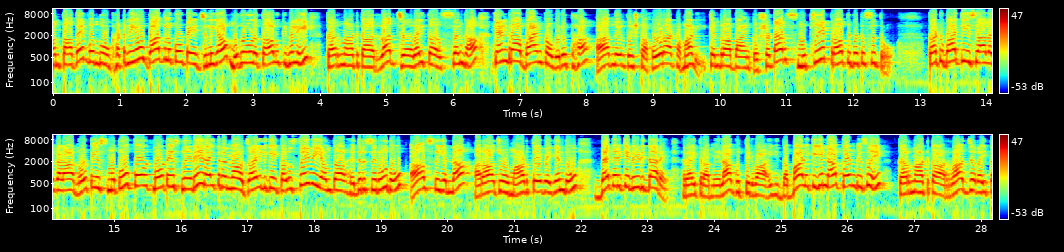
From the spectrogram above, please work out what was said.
ಅಂತಹದೇ ಒಂದು ಘಟನೆಯು ಬಾಗಲಕೋಟೆ ಜಿಲ್ಲೆಯ ಮುಧೋಳ ತಾಲೂಕಿನಲ್ಲಿ ಕರ್ನಾಟಕ ರಾಜ್ಯ ರೈತ ಸಂಘ ಕೆನರಾ ಬ್ಯಾಂಕ್ ವಿರುದ್ಧ ಅನಿರ್ದಿಷ್ಟ ಹೋರಾಟ ಮಾಡಿ ಕೆನರಾ ಬ್ಯಾಂಕ್ ಶಟರ್ಸ್ ಮುಚ್ಚಿ ಪ್ರತಿಭಟಿಸಿದ್ರು. ಕಟುಬಾಕಿ ಸಾಲಗಳ ನೋಟಿಸ್ ಮತ್ತು ಕೋರ್ಟ್ ನೋಟಿಸ್ ನೀಡಿ ರೈತರನ್ನ ಜೈಲಿಗೆ ಕಳಿಸ್ತೇವೆ ಅಂತ ಹೆದರಿಸಿರುವುದು ಆಸ್ತಿಯನ್ನ ಹರಾಜು ಮಾಡುತ್ತೇವೆ ಎಂದು ಬೆದರಿಕೆ ನೀಡಿದ್ದಾರೆ. ರೈತರ ಮೇಲಾಗುತ್ತಿರುವ ಈ ದಬ್ಬಾಳಿಕೆಯನ್ನ ಖಂಡಿಸಿ ಕರ್ನಾಟಕ ರಾಜ್ಯ ರೈತ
